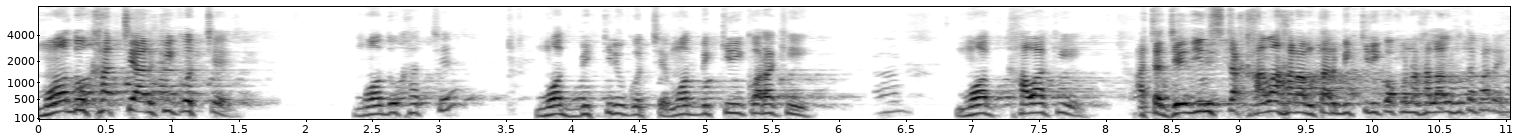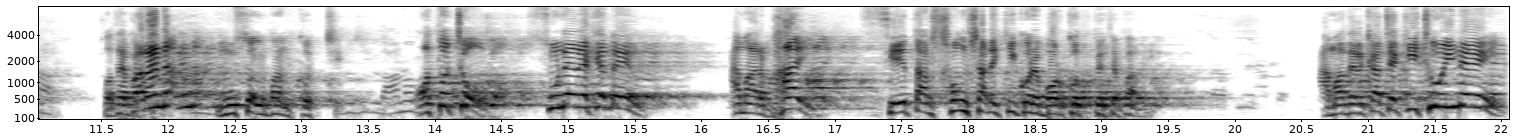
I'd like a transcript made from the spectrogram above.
মদও খাচ্ছে আর কি করছে? মদও খাচ্ছে মদ বিক্রিও করছে। মদ বিক্রি করা কি? মদ খাওয়া কি? আচ্ছা যে জিনিসটা খাওয়া হারাম তার বিক্রি কখনো হালাল হতে পারে? হতে পারে না? মুসলমান করছে। অথচ শুনে রেখে দেন আমার ভাই সে তার সংসারে কি করে বরকত পেতে পারে? আমাদের কাছে কিছুই নেই।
